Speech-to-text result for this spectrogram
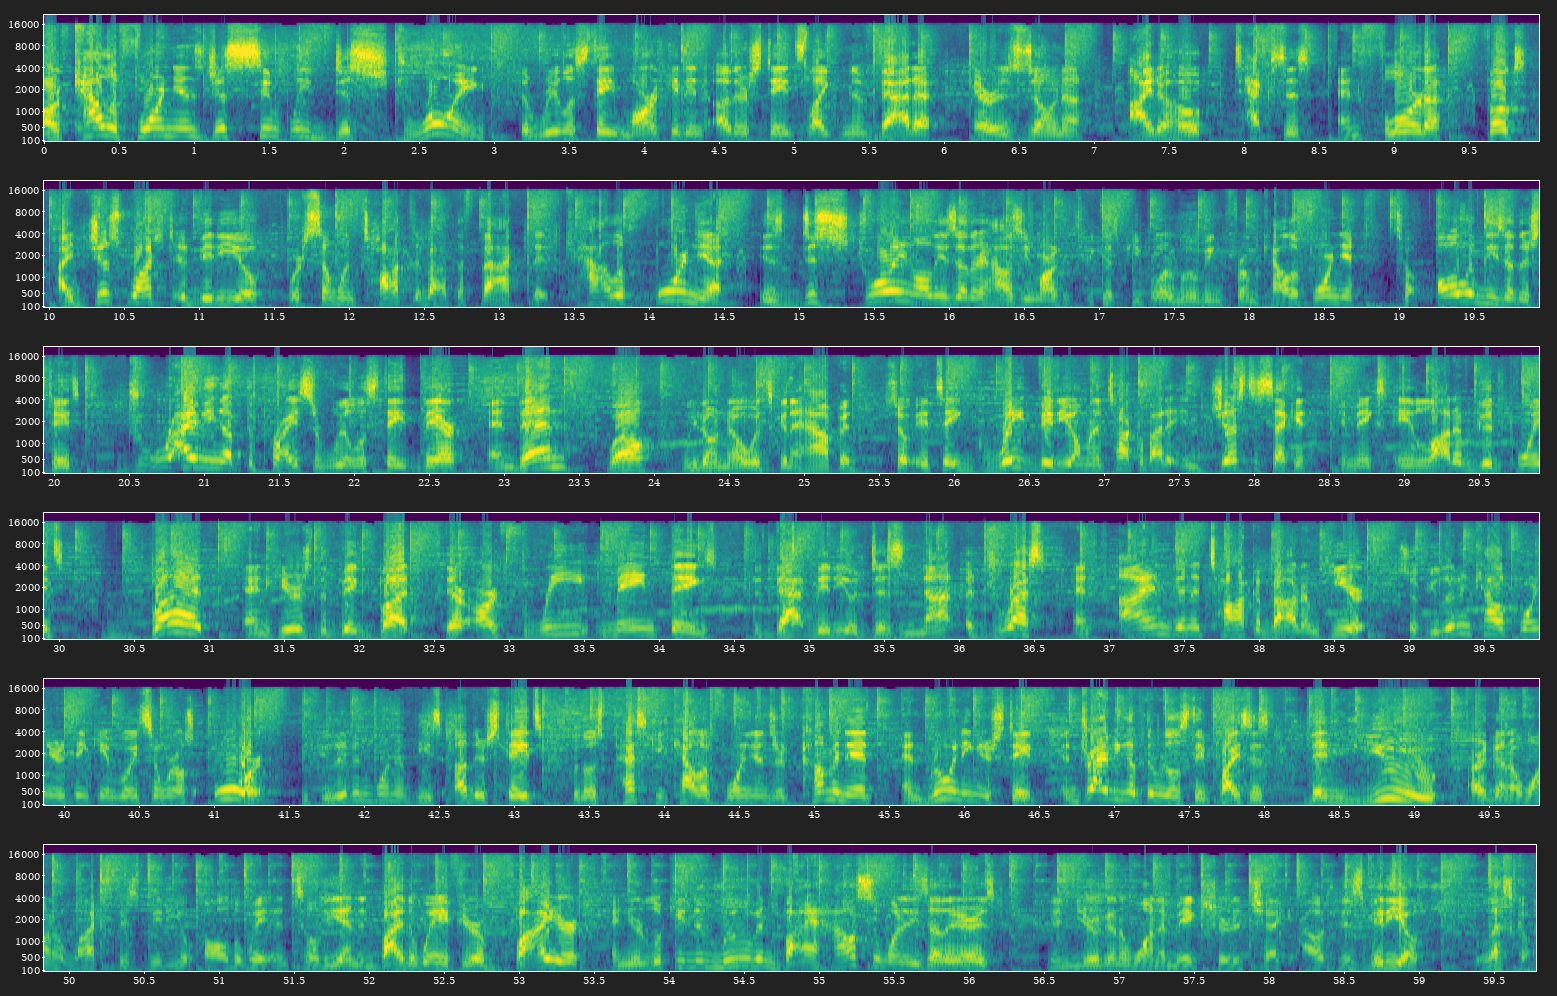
Are Californians just simply destroying the real estate market in other states like Nevada, Arizona, Idaho, Texas, and Florida. Folks, I just watched a video where someone talked about the fact that California is destroying all these other housing markets because people are moving from California to all of these other states, driving up the price of real estate there. And then, well, we don't know what's going to happen. So it's a great video. I'm going to talk about it in just a second. It makes a lot of good points, but, and here's the big but, there are three main things that that video does not address, and I'm going to talk about them here. So if you live in California, you're thinking of going somewhere else, or if you live in one of these other states where those pesky Californians are coming in and ruining your state and driving up the real estate prices, then you are going to want to watch this video all the way until the end. And by the way, if you're a buyer and you're looking to move and buy a house in one of these other areas, then you're going to want to make sure to check out this video. Let's go.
